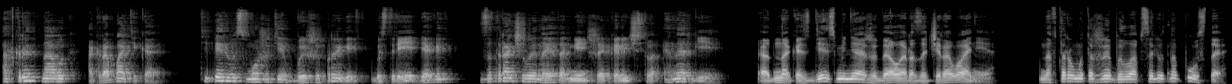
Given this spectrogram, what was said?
Открыт навык акробатика. Теперь вы сможете выше прыгать, быстрее бегать, затрачивая на это меньшее количество энергии. Однако здесь меня ожидало разочарование. На втором этаже было абсолютно пусто.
